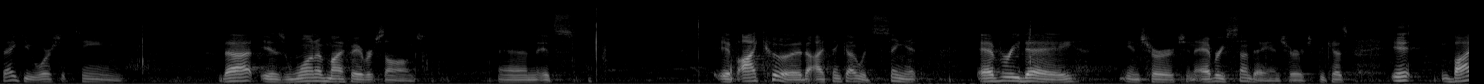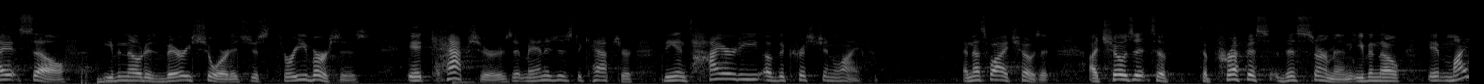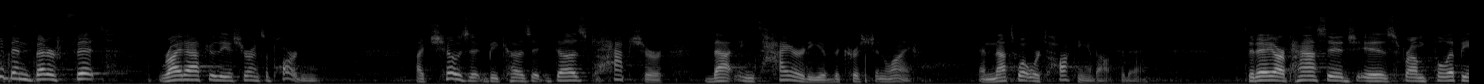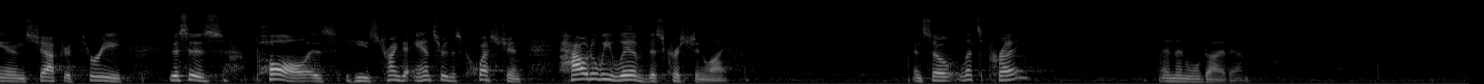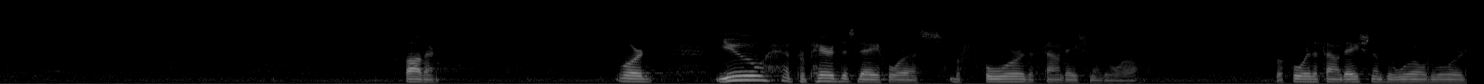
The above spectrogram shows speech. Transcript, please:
Thank you, worship team. That is one of my favorite songs. And it's, if I could, I think I would sing it every day in church and every Sunday in church because it, by itself, even though it is very short, it's just three verses, it captures, it manages to capture the entirety of the Christian life. And that's why I chose it. I chose it to to preface this sermon, even though it might have been better fit right after the assurance of pardon. I chose it because it does capture that entirety of the Christian life. And that's what we're talking about today. Today, our passage is from Philippians chapter 3. This is Paul as he's trying to answer this question how do we live this Christian life? And so let's pray and then we'll dive in. Father, Lord, you have prepared this day for us before the foundation of the world. Before the foundation of the world, Lord,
